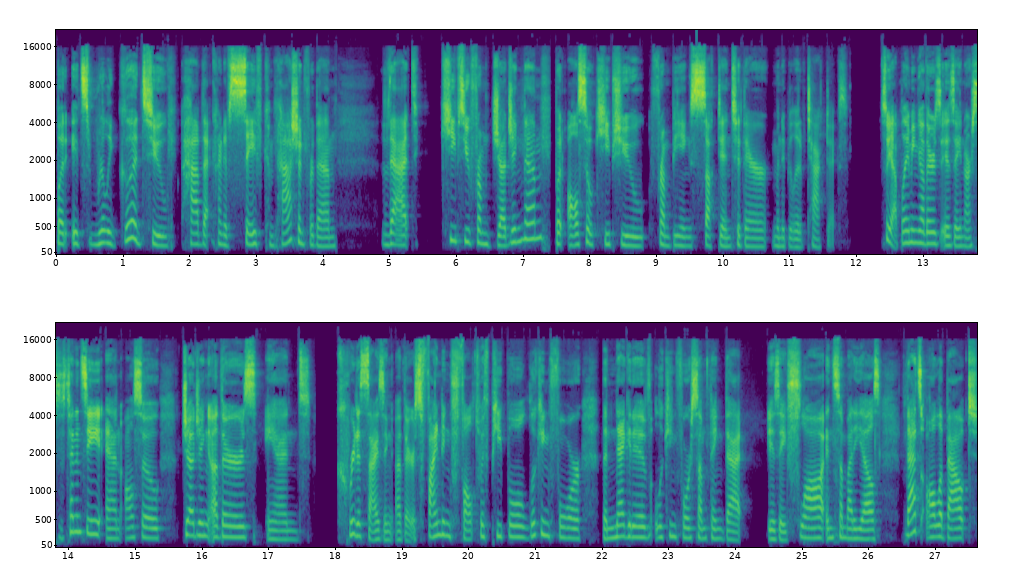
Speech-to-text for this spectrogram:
but it's really good to have that kind of safe compassion for them that keeps you from judging them, but also keeps you from being sucked into their manipulative tactics. So, yeah, blaming others is a narcissist tendency, and also judging others and criticizing others, finding fault with people, looking for the negative, looking for something that is a flaw in somebody else. That's all about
